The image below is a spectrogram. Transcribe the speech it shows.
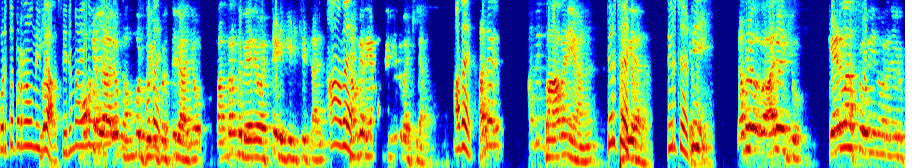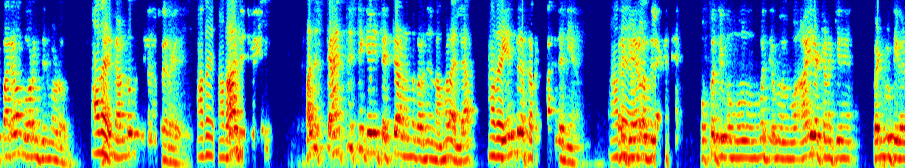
പൊരുത്തപ്പെടണമെന്നില്ല. സിനിമ എന്ന് മമ്മൂട്ടിയോ. പൃഥ്വിരാജോ പന്ത്രണ്ട് പേരെ ഒറ്റയടിക്ക് ഇടിച്ചിട്ടാൽ നമുക്കറിയാൻ പറ്റില്ല. അതെ. അത് അത് ഭാവനയാണ്. തീർച്ചയായിട്ടും. തീർച്ചയായിട്ടും. ഇനി നമ്മൾ ആലോചിക്കൂ. കേരള സ്റ്റോറി എന്ന് പറഞ്ഞ ഒരു പരമ ബോറൻ സിനിമയോട് അതെ. അതെ ആ അതെ സിനിമയിൽ അത് സ്റ്റാറ്റിസ്റ്റിക്കലി തെറ്റാണെന്ന് പറഞ്ഞത് നമ്മളല്ല. കേന്ദ്ര സർക്കാർ തന്നെയാണ്. കേരളത്തിൽ അങ്ങനെ മുപ്പത്തി ആയിരക്കണക്കിന് പെൺകുട്ടികൾ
